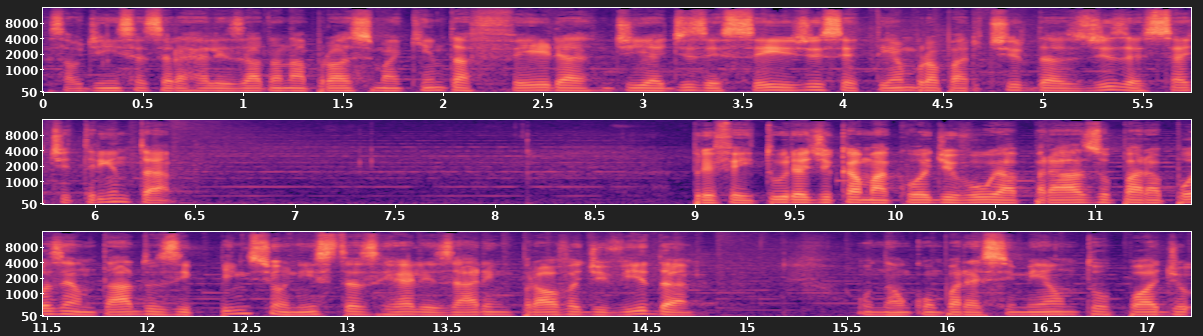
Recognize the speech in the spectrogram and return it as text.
Essa audiência será realizada na próxima quinta-feira, dia 16 de setembro, a partir das 17h30. Prefeitura de Camacuã divulga prazo para aposentados e pensionistas realizarem prova de vida. O não comparecimento pode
